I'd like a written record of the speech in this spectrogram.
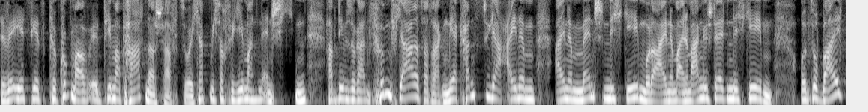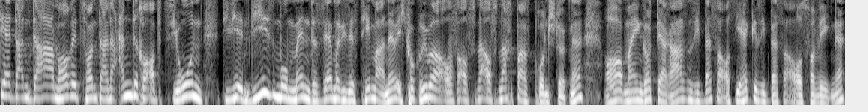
jetzt, jetzt guck mal, Thema Partnerschaft so. Ich habe mich doch für jemanden entschieden, habe dem sogar einen Fünfjahresvertrag. Mehr kannst du ja einem, einem Menschen nicht geben oder einem, einem Angestellten nicht geben. Und sobald der dann da am Horizont eine andere Option, die dir in diesem Moment, das ist ja immer dieses Thema, ne? Ich guck rüber auf, auf, aufs Nachbarsgrundstück, ne? Oh mein Gott, der Rasen sieht besser aus, die Hecke sieht besser aus, von wegen, ne?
